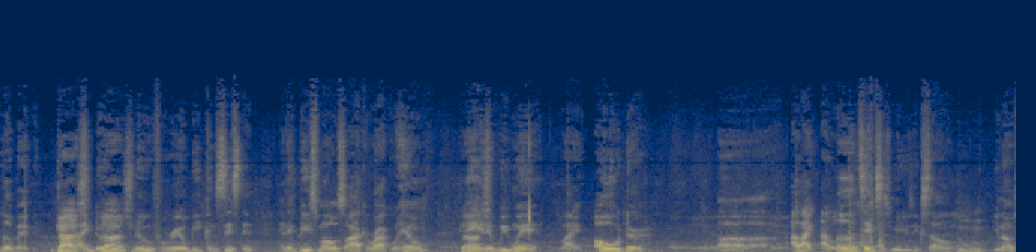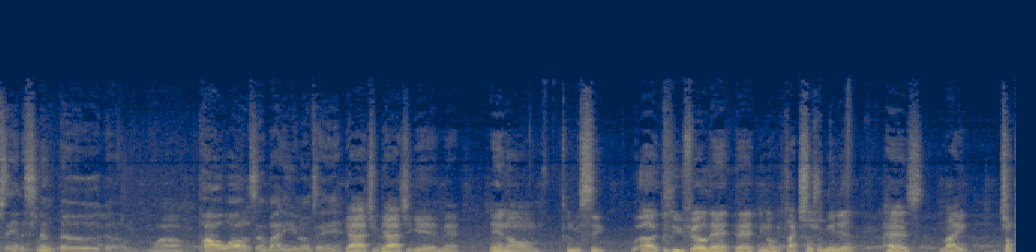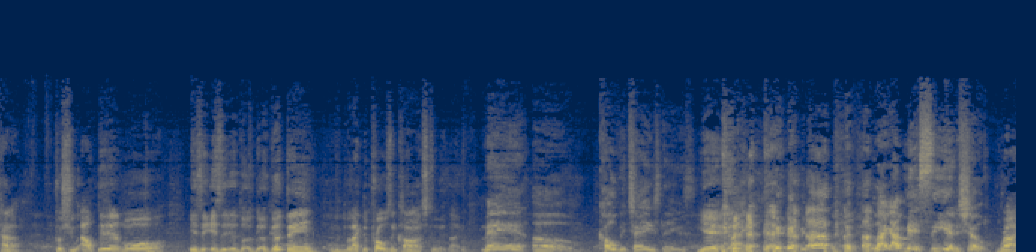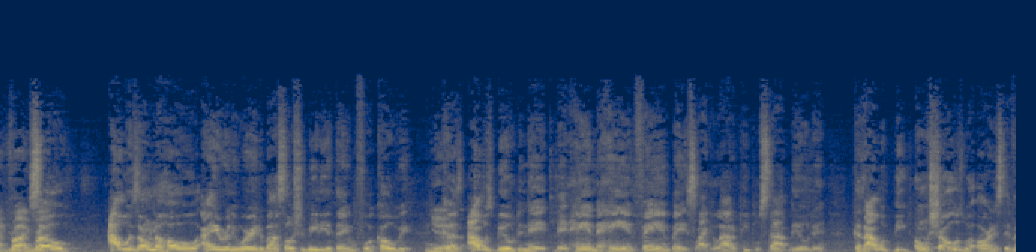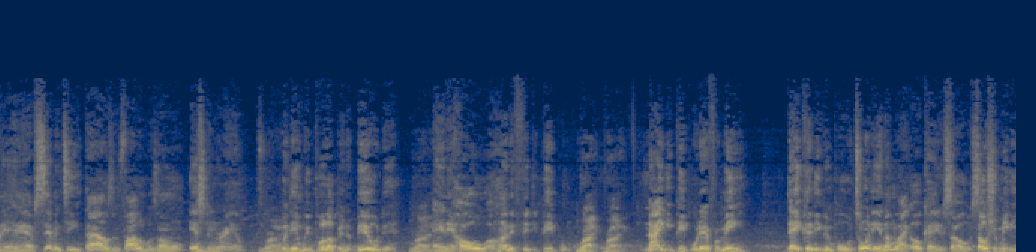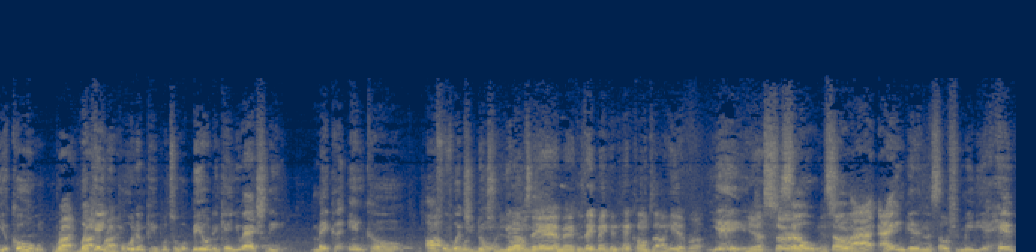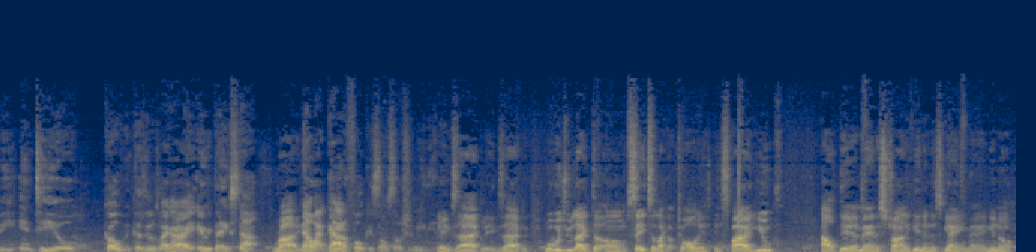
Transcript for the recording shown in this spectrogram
little baby. Got like, you, dude, you. dude, for real, be consistent and in beast mode, so I can rock with him. Got and if we went like older, uh, I like I love Texas music, so Mhm. you know what I'm saying. The Slim Thug, um, Wow. Paul Wall, or somebody. You know what I'm saying. Got you, got you, yeah, man. And um, let me see. Uh, do you feel that that you know, like social media has like some kind of push you out there more, or is it is it a, a good thing? Like the pros and cons to it, like Man, um, COVID changed things. yeah, Like, like I met C at a show. right, right, right. So I was on the whole. I ain't really worried about social media thing before COVID. Yeah. Because I was building that that hand to hand fan base like a lot of people stopped building. Because I would be on shows with artists that may have seventeen thousand followers on Instagram, Mm-hmm. Right. but then we pull up in the building Right. and it hold 150 people. right, right. 90 people there for me. They couldn't even pull 20, and I'm like, okay, so social media cool, Right, but right, can right. you pull them people to a building? Can you actually make an income off of what, you're doing? You know what I'm saying? Yeah, man, because they making incomes out here, bro. Yeah. Yes, sir. So Yes, so sir. I, I ain't getting the social media heavy until COVID because it was like, Right. all right, everything stopped. Right. Now I gotta focus on social media. Exactly, exactly. What would you like to um, say to like to all the inspired youth out there, man, that's trying to get in this game, man? You know,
